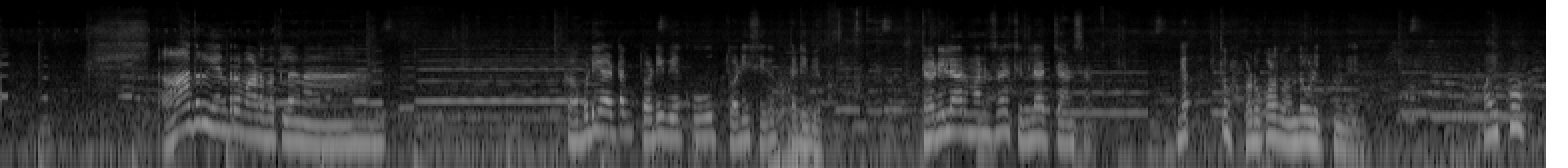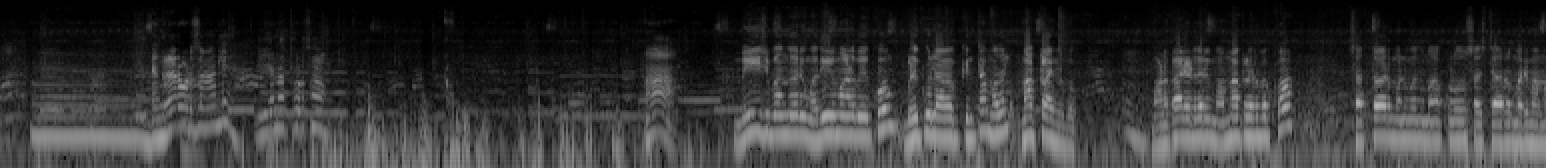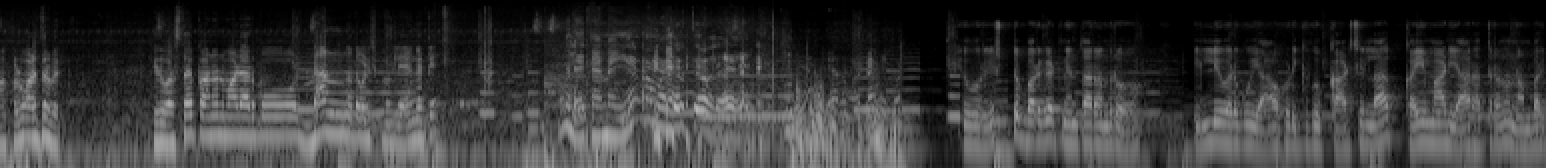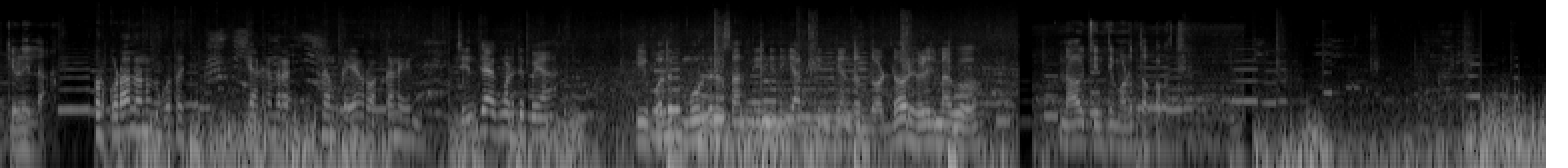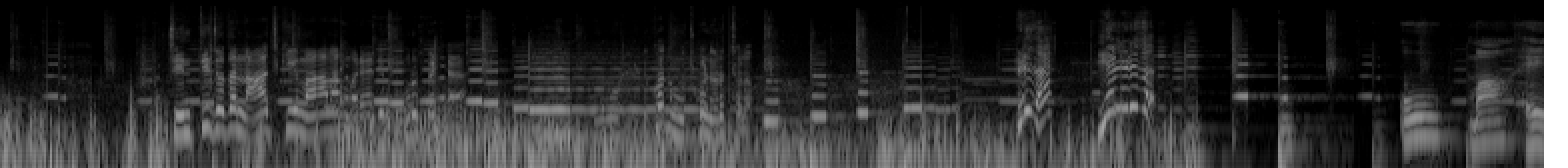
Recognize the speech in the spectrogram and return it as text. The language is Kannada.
ಆದರೂ ಏನಾರ ಮಾಡ್ಬೇಕಲ್ಲ ನಾ? ಕಬಡ್ಡಿ ಆಟಕ್ಕೆ ತೊಡಿಬೇಕು ತೊಡಿ ಸಿಗಕ್ಕೆ ತಡಿಬೇಕು. ತಡಿಲಾರ ಮನಸ ಸಿಗ್ಲಾರ ಚಾನ್ಸ. ನೆತ್ತು ಹೊಡ್ಕೊಳ್ಳೋದು ಒಂದೇ ಉಳಿತು ನೋಡಿ. ಬೈಕು ಡಂಗ್ರಾರ ಹೊಡ್ಸೋಣ ಅಲ್ಲಿ? ಏನತ್ತು ಹೊಡ್ಸೋಣ? ಹಾಂ ಮೀಜ್ ಬಂದವ್ರಿಗೆ ಮದುವೆ ಮಾಡಬೇಕು ಬಿಳಿಕುಲ್ ಆಗೋಕ್ಕಿಂತ ಮೊದಲು ಮಕ್ಕಳಾಗಿರ್ಬೇಕು. ಮೊಣಕಾಲು ಹಿಡಿದ್ರಿಗೆ ಮೊಮ್ಮಕ್ಕಳು ಇರಬೇಕು ಸತ್ತವ್ರ ಮನೆ ಮುಂದೆ ಮಕ್ಕಳು ಸಸ್ತಾರು ಮರಿ ಮೊಮ್ಮಕ್ಕಳು ಅಳ್ತಿರ್ಬೇಕು. ಇದು ಹೊಸ್ದಾಗಿ ಕಾನೂನು ಬೋ ಡನ್ ಅಂತ ಬಳಸ್ಬಿಡಲಿ ಹೆಂಗತಿ? ಇವ್ರು ಎಷ್ಟು ಬರ್ಗೆಟ್ ನಿಂತಾರಂದ್ರು ಇಲ್ಲಿವರೆಗೂ ಯಾವ ಹುಡುಗಿಗೂ ಕಾಡ್ಸಿಲ್ಲ ಕೈ ಮಾಡಿ ಯಾರ ಹತ್ರನೂ ನಂಬರ್ ಕೇಳಿಲ್ಲ. ಅವ್ರು ಕೊಡಲ್ಲ ಅನ್ನೋದು ಗೊತ್ತೈತಿ. ಯಾಕಂದ್ರೆ ನಮ್ಮ ಕೈಯಾಗ ರೊಕ್ಕನೇ ಇಲ್ಲ. ಚಿಂತೆ ಯಾಕೆ ಮಾಡ್ತಿ ಪಯ್ಯ? ಈ ಬದುಕು ಮೂರು ದಿನ ಶಾಂತಿ ನಿನಗೆ ಯಾಕೆ ಚಿಂತೆ ಅಂತ ದೊಡ್ಡವ್ರು ಹೇಳಿದ ಮ್ಯಾಗು ನಾವು ಚಿಂತೆ ಮಾಡೋದು ತಪ್ಪಾಗತ್ತೆ. ಚಿಂತೆ ಜೊತೆ ನಾಚಿಕೆ ಮಾನ ಮರ್ಯಾದೆ ಮೂರು ಬೆಟ್ಟ ಹಿಡ್ಕೊಂಡು ಮುಚ್ಕೊಂಡಿರೋದು ಚಲೋ. ಹಿಡಿದ? ಏನು ಹಿಡಿದ? ಉ ಮಾ ಹೇ.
